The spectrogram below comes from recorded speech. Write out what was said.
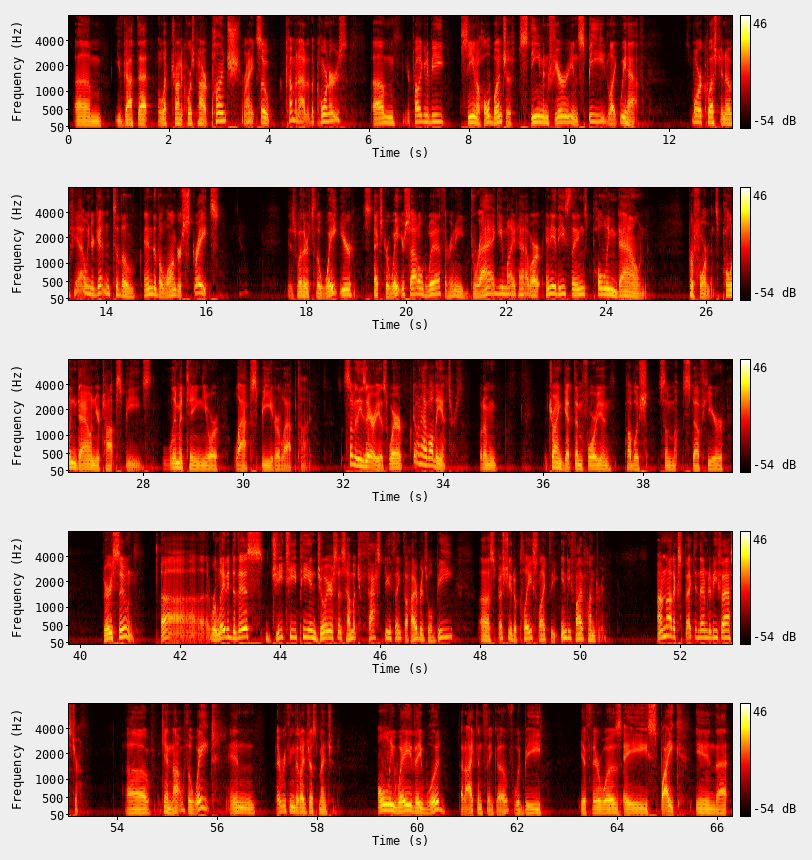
Um, you've got that electronic horsepower punch, right? So coming out of the corners, um, you're probably going to be seeing a whole bunch of steam and fury and speed like we have. It's more a question of, yeah, when you're getting to the end of the longer straights, is whether it's the weight you're extra weight you're saddled with or any drag you might have are any of these things pulling down performance pulling down your top speeds limiting your lap speed or lap time so some of these areas where don't have all the answers but i'm try and get them for you and publish some stuff here very soon uh, related to this, GTP Enjoyer says, How much faster do you think the hybrids will be, uh, especially at a place like the Indy 500? I'm not expecting them to be faster. Uh, again, not with the weight and everything that I just mentioned. Only way they would, that I can think of, would be if there was a spike in that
